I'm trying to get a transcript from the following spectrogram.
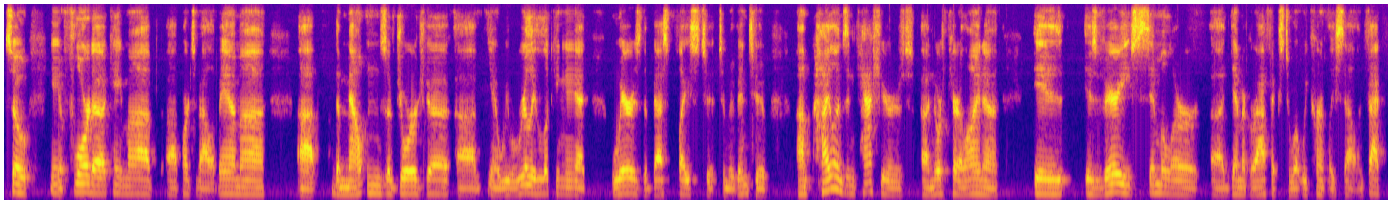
So, you know, Florida came up, uh, parts of Alabama, uh, the mountains of Georgia. Uh, you know, we were really looking at where is the best place to, to move into. Um, Highlands and Cashiers, uh, North Carolina, is is very similar uh, demographics to what we currently sell. In fact,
